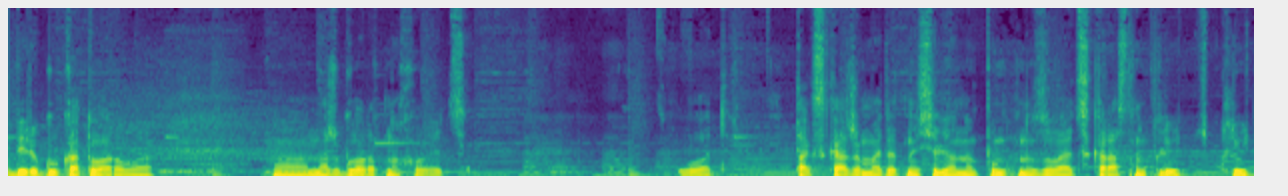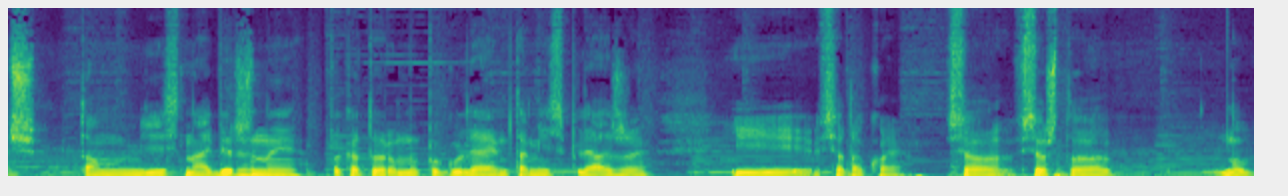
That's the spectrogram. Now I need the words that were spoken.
берегу которого а, наш город находится. Вот. Так скажем, этот населенный пункт называется Красный Ключ. Там есть набережные, по которым мы погуляем, там есть пляжи и все такое. Все, все, что, ну,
